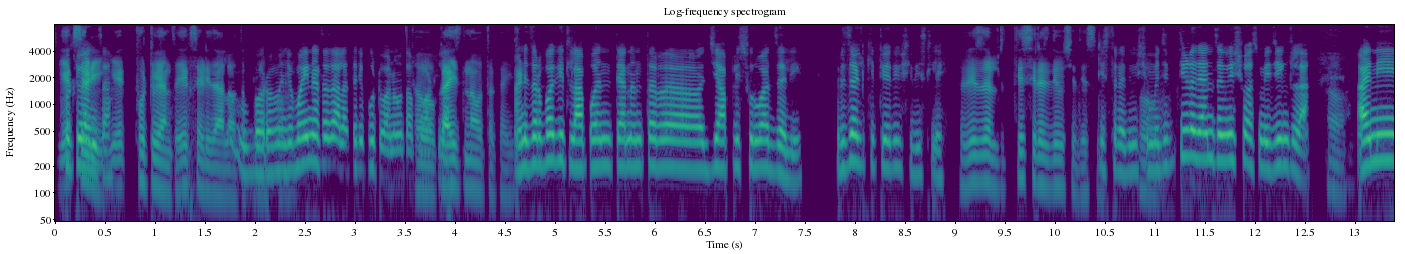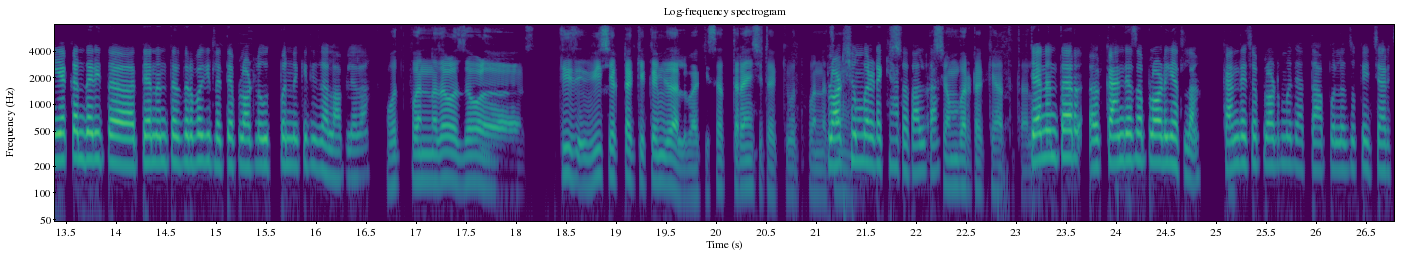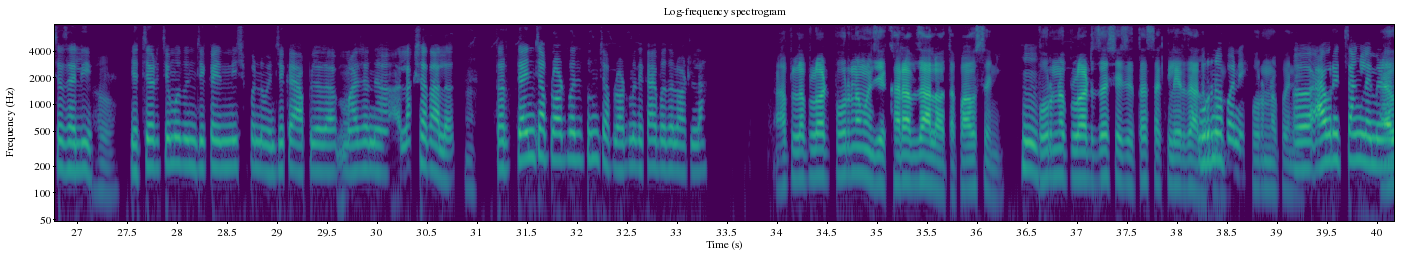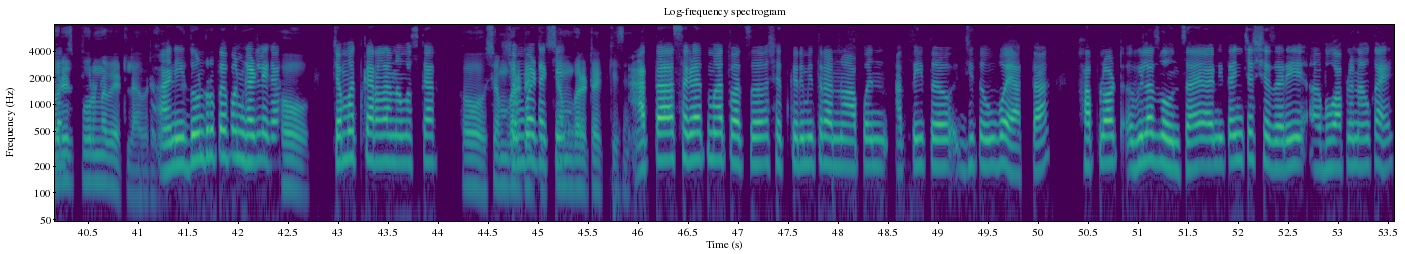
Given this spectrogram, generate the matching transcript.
एक सडी. एक फुटव्यांचा एक सडी झाला होता बरोबर म्हणजे महिन्याचा झाला तरी फुटवा नव्हता हो. काहीच नव्हतं काही आणि जर बघितलं आपण त्यानंतर अं, जी आपली सुरुवात झाली रिझल्ट किती दिवशी दिसले रिझल्ट तिसऱ्याच दिवशी दिसले तिसऱ्या दिवशी हो. म्हणजे तिकडे त्यांचा विश्वास मी जिंकला हो. आणि एकंदरीत अं, त्यानंतर जर बघितलं त्या प्लॉटला उत्पन्न किती झालं आपल्याला उत्पन्न जवळजवळ अं, तीस वीस एक टक्के कमी झालं बाकी सत्तर ऐंशी टक्के उत्पन्न प्लॉट चांगलं. शंभर टक्के हातात आलता. शंभर टक्के हातात आलं त्यानंतर अं, कांद्याचा प्लॉट घेतला. कांद्याच्या प्लॉटमध्ये आता आपल्याला जो काही चर्चा झाली हो. या चर्चेमधून जे काही निष्पन्न म्हणजे काय आपल्याला माझ्या न- लक्षात आलं हं. तर त्यांच्या प्लॉटमध्ये तुमच्या प्लॉटमध्ये काय बदल वाटला? आपला प्लॉट पूर्ण म्हणजे खराब झाला होता पावसाने. हम्म. पूर्ण प्लॉट जशाचे तसा क्लिअर झाला पूर्ण- पूर्णपणे. पूर्णपणे. ऍव्हरेज चांगलं मिळालं. ऍव्हरेज पूर्ण भेटला ऍव्हरेज आणि दोन रुपये पण घडले का? हो. चमत्काराला नमस्कार. हो शंभर शंभर टक्के टक्के. शंभर टक्के आता सगळ्यात महत्वाचं शेतकरी मित्रांनो आपण आता इथं जिथं उभं आहे आता हा प्लॉट विलास भाऊंचा आहे आणि त्यांच्या शेजारी अं, भाऊ आपलं नाव काय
